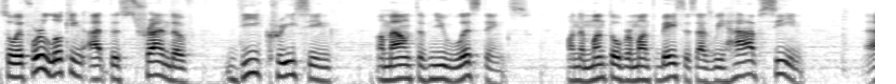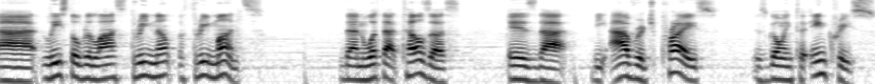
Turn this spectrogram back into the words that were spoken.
So if we're looking at this trend of decreasing amount of new listings on a month over month basis, as we have seen uh, at least over the last three, three months, then what that tells us is that the average price is going to increase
